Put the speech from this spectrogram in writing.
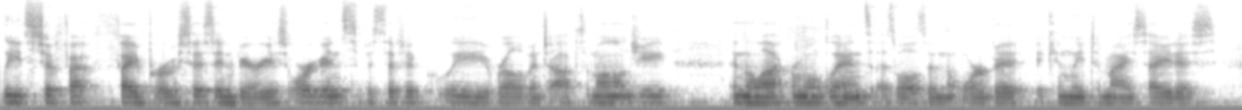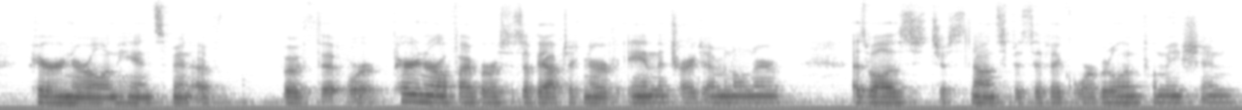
leads to fi- fibrosis in various organs, specifically relevant to ophthalmology, in the lacrimal glands as well as in the orbit. It can lead to myositis, perineural enhancement of both the or perineural fibrosis of the optic nerve and the trigeminal nerve, as well as just nonspecific orbital inflammation.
